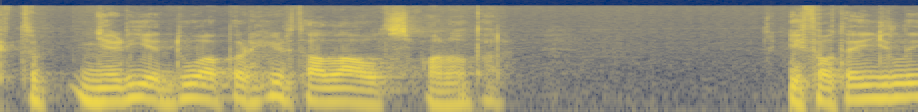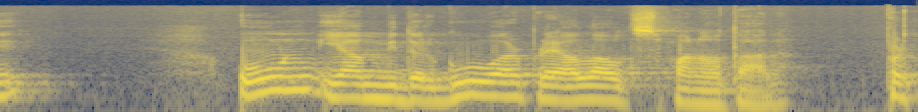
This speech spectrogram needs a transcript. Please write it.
këtë njeri e dua për hir të Allahut subhanahu wa taala. I thotë engjëlli, unë jam i dërguar prej Allahut subhanahu wa taala, për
